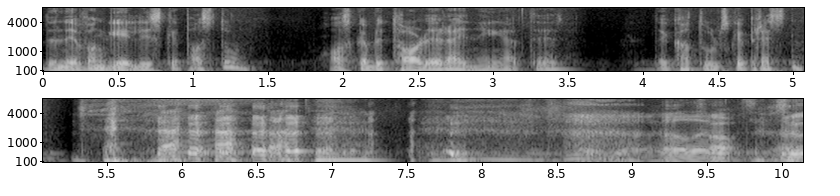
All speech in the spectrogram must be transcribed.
den evangeliske pastoren, han skal betale regninga til den katolske presten. ja, det er ja, så,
